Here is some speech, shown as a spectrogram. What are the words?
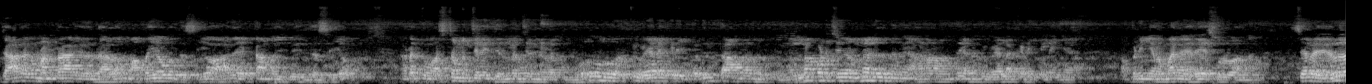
ஜாதகம் நன்றாக இருந்தாலும் அபயோக திசையோ ஆறு எட்டாம் அதிபதி திசையோ நடக்கும் அஷ்டமச்சனை ஜென்மச்சனை நடக்கும்போது ஒருவருக்கு வேலை கிடைப்பதில் தாமதம் இருக்கும். நல்லா படிச்சது நல்லா எழுதுனாங்க ஆனால் வந்து எனக்கு வேலை கிடைக்கலைங்க. அப்படிங்கிற மாதிரி நிறைய சொல்லுவாங்க. சில ஏதோ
